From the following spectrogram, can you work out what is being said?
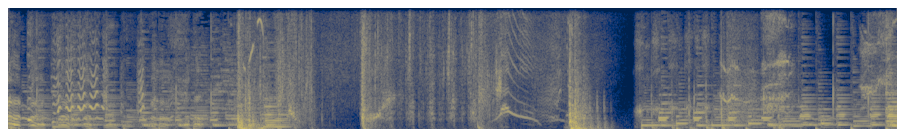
Thank you.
